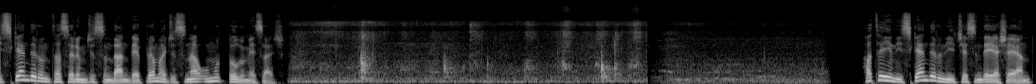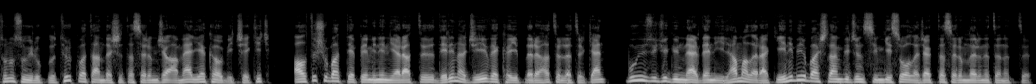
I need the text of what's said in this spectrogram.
İskenderun tasarımcısından deprem acısına umut dolu mesaj. Hatay'ın İskenderun ilçesinde yaşayan Tunus uyruklu Türk vatandaşı tasarımcı Amel Yakavbi Çekiç, 6 Şubat depreminin yarattığı derin acıyı ve kayıpları hatırlatırken, bu üzücü günlerden ilham alarak yeni bir başlangıcın simgesi olacak tasarımlarını tanıttı.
